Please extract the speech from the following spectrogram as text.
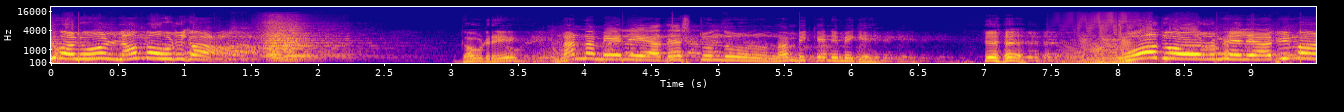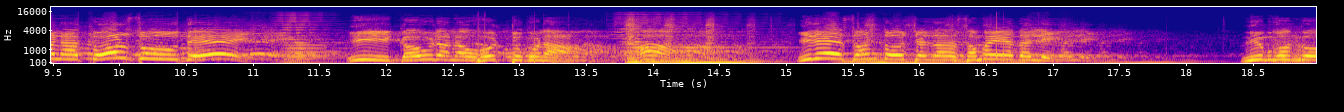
ಇವನು ನಮ್ಮ ಹುಡುಗ. ಗೌಡ್ರಿ ನನ್ನ ಮೇಲೆ ಅದೆಷ್ಟೊಂದು ನಂಬಿಕೆ ನಿಮಗೆ. ಓದುವವರ ಮೇಲೆ ಅಭಿಮಾನ ತೋರಿಸುವುದೇ ಈ ಗೌಡನ ಹೊಟ್ಟು ಗುಣ ಹಾ ಇದೇ ಸಂತೋಷದ ಸಮಯದಲ್ಲಿ ನಿಮಗೊಂದು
